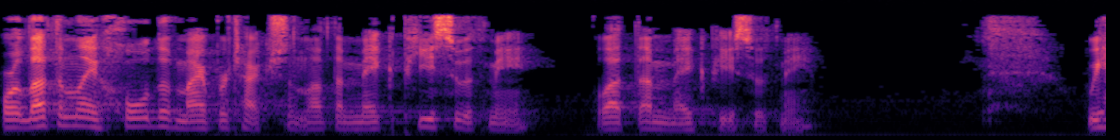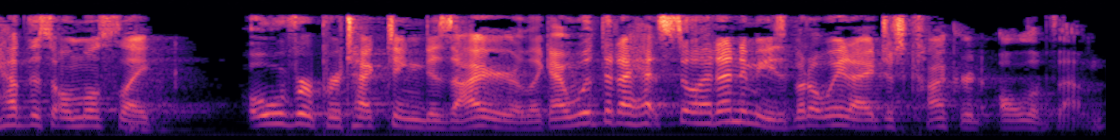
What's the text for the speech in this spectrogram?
Or let them lay hold of my protection. Let them make peace with me. Let them make peace with me. We have this almost like overprotecting desire. Like, I would that I had still had enemies, but oh wait, I just conquered all of them.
